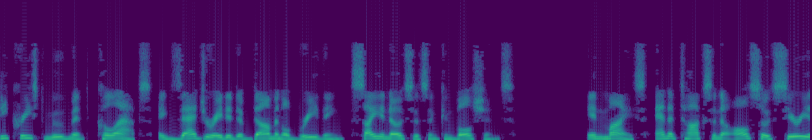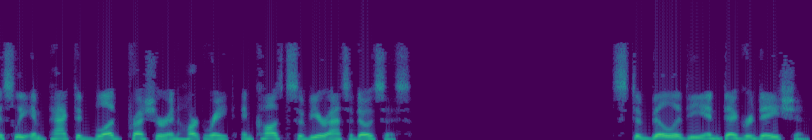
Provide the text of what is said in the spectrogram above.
decreased movement, collapse, exaggerated abdominal breathing, cyanosis and convulsions. In mice, anatoxin A also seriously impacted blood pressure and heart rate, and caused severe acidosis. Stability and degradation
